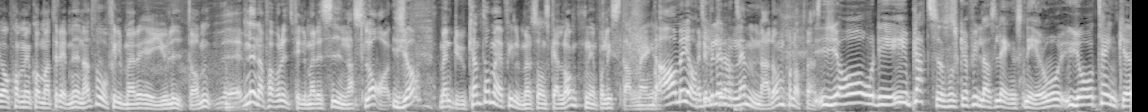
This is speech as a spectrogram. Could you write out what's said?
jag kommer ju komma till det. Mina två filmer är ju lite om eh, mina favoritfilmer i sina slag. Ja. Men du kan ta med filmer som ska långt ner på listan med en gång. Ja, men jag du vill ändå att- nämna dem på något vänster. Ja, och det är platsen som ska fyllas längst ner. Och jag tänker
